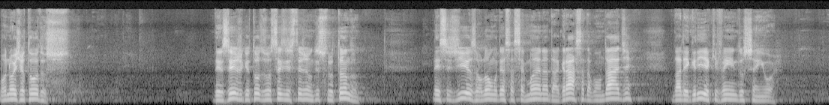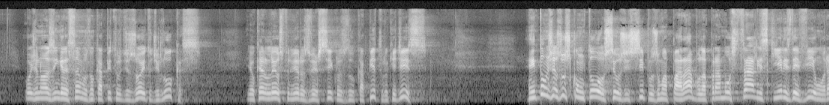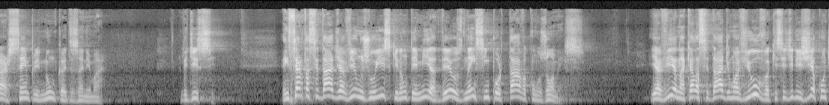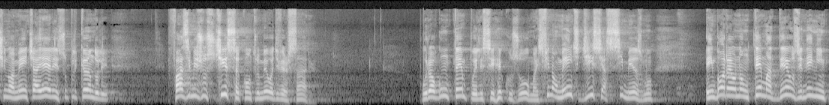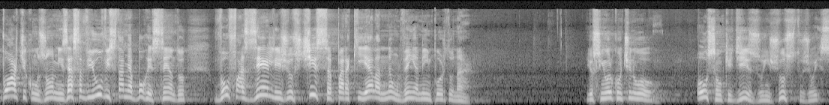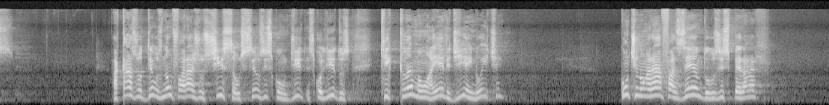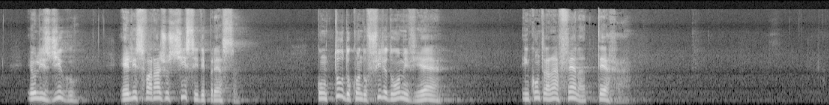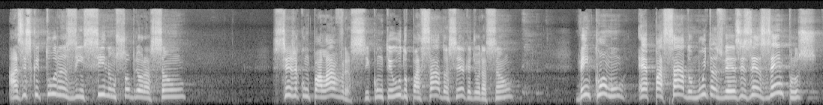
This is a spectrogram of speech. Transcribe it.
Boa noite a todos. Desejo que todos vocês estejam desfrutando nesses dias, ao longo dessa semana, da graça, da bondade, da alegria que vem do Senhor. Hoje nós ingressamos no capítulo 18 de Lucas. Eu quero ler os primeiros versículos do capítulo que diz: Então Jesus contou aos seus discípulos uma parábola para mostrar-lhes que eles deviam orar sempre e nunca desanimar. Lhe disse: Em certa cidade havia um juiz que não temia a Deus nem se importava com os homens. E havia naquela cidade uma viúva que se dirigia continuamente a ele, suplicando-lhe: Faze-me justiça contra o meu adversário. Por algum tempo ele se recusou, mas finalmente disse a si mesmo: Embora eu não tema a Deus e nem me importe com os homens, essa viúva está me aborrecendo Vou fazer-lhe justiça para que ela não venha me importunar. E o Senhor continuou: Ouçam o que diz o injusto juiz. Acaso Deus não fará justiça aos seus escolhidos que clamam a Ele dia e noite? Continuará fazendo-os esperar? Eu lhes digo, Ele lhes fará justiça e depressa. Contudo, quando o filho do homem vier, encontrará fé na terra. As Escrituras ensinam sobre oração, seja com palavras e conteúdo passado acerca de oração, bem como é passado muitas vezes exemplos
